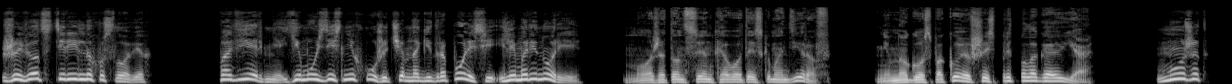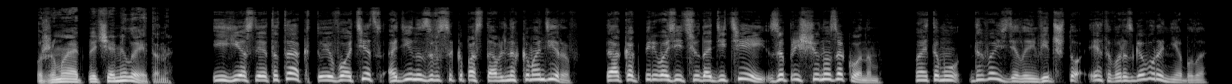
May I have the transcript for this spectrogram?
живет в стерильных условиях. Поверь мне, ему здесь не хуже, чем на Гидрополисе или Маринории». «Может, он сын кого-то из командиров?» Немного успокоившись, предполагаю я. «Может. — пожимает плечами Лейтон. «И если это так, то его отец — один из высокопоставленных командиров, так как перевозить сюда детей запрещено законом. Поэтому давай сделаем вид, что этого разговора не было.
